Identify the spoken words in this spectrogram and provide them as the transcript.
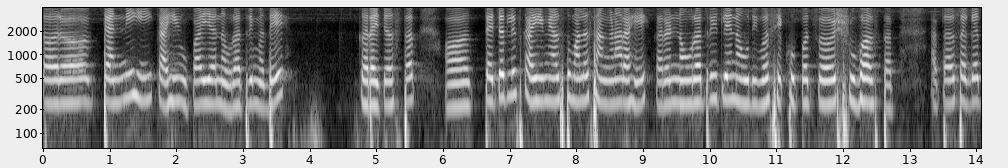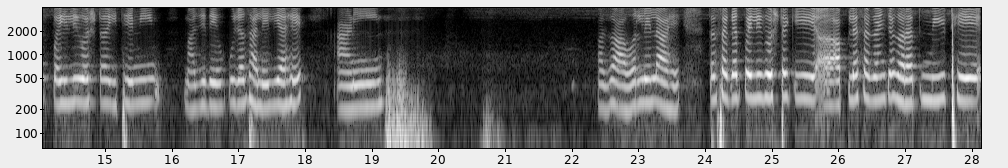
तर त्यांनीही काही उपाय या नवरात्रीमध्ये करायचे असतात. त्याच्यातलेच काही मी आज तुम्हाला सांगणार आहे. कारण नवरात्रीतले नऊ दिवस हे खूपच शुभ असतात. आता सगळ्यात पहिली गोष्ट इथे मी माझी देवपूजा झालेली आहे. आणि माझं आवरलेलं आहे. तर सगळ्यात पहिली गोष्ट की आपल्या सगळ्यांच्या घरात मीठ हे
